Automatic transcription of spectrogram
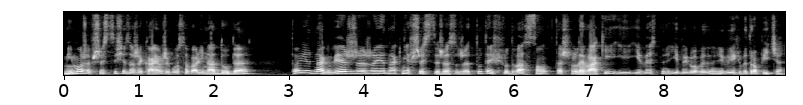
Mimo, że wszyscy się zarzekają, że głosowali na Dudę, to jednak wiesz, że, że jednak nie wszyscy, że, że tutaj wśród was są też lewaki i, i, wy, i, wy, go, i wy ich wytropicie.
